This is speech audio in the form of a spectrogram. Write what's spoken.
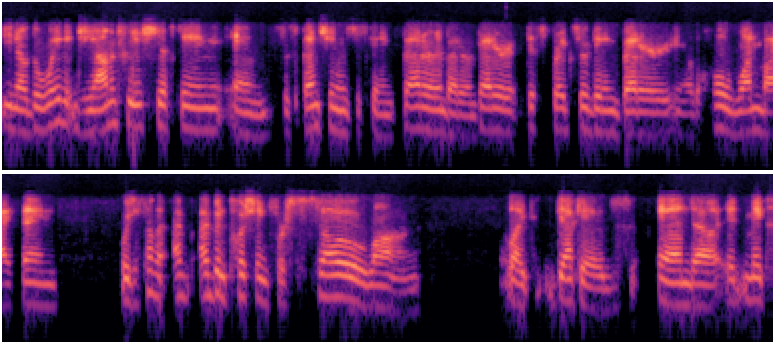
you know, the way that geometry is shifting and suspension is just getting better and better and better. Disc brakes are getting better. You know, the whole one by thing, which is something I've I've been pushing for so long like decades, and uh, it makes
